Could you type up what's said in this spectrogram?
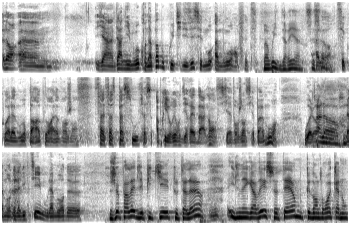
Alors, euh, il y a un dernier mot qu'on n'a pas beaucoup utilisé, c'est le mot amour, en fait. Ben oui, derrière, c'est ça. Alors, c'est quoi l'amour par rapport à la vengeance? Ça, ça se passe où? Ça se- A priori, on dirait, bah non, s'il y a vengeance, il n'y a pas amour. Ou alors, Alors- euh, l'amour de la victime, ou l'amour de... Je parlais de l'épiquier tout à l'heure. Mmh. Il n'est gardé ce terme que dans le droit canon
